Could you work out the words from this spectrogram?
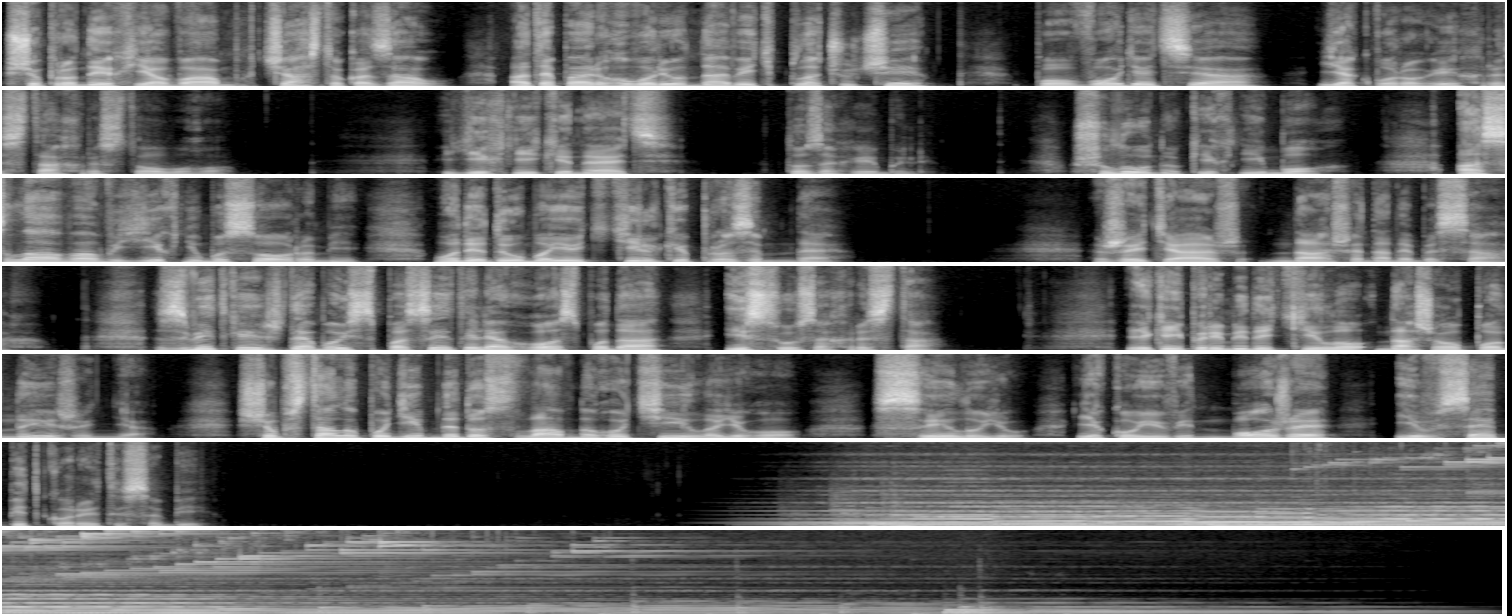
що про них я вам часто казав, а тепер говорю навіть плачучи, поводяться, як вороги Христа Христового. Їхній кінець то загибель, шлунок їхній Бог, а слава в їхньому соромі, вони думають тільки про земне. Життя ж наше на небесах, звідки ждемо й Спасителя Господа Ісуса Христа, який перемінить тіло нашого пониження, щоб стало подібне до славного тіла Його, силою, якою Він може і все підкорити собі.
